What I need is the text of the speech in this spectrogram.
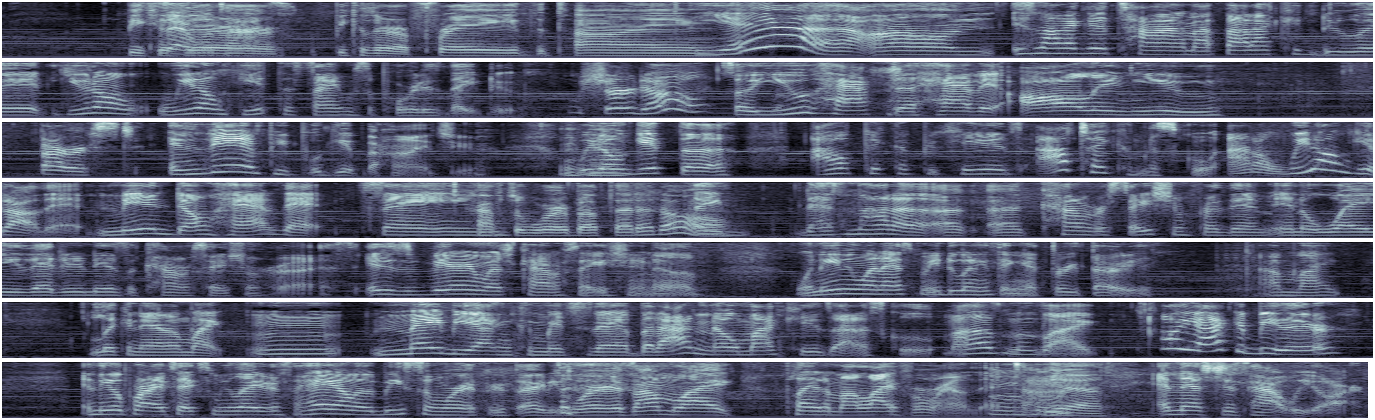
Because Several they're times. because they're afraid the time. Yeah, um, it's not a good time. I thought I could do it. You don't. We don't get the same support as they do. Sure don't. So you have to have it all in you first, and then people get behind you. We don't get the I'll pick up your kids. I'll take them to school. I don't. We don't get all that. Men don't have that same. Have to worry about that at all. they, that's not a, a, a conversation for them in a way that it is a conversation for us. It is very much a conversation of when anyone asks me to do anything at three thirty, I'm like looking at them like mm, maybe I can commit to that, but I know my kids out of school. My husband's like, oh yeah, I could be there. And he'll probably text me later and say, "Hey, I'm gonna be somewhere at 3:30." Whereas I'm like planning my life around that time. Yeah. and that's just how we are.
